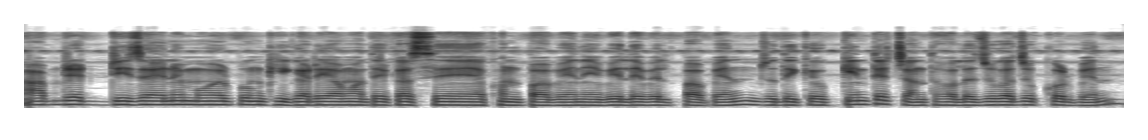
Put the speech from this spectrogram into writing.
আপডেট ডিজাইনে ময়ূরপঙ্খী গাড়ি আমাদের কাছে এখন পাবেন অ্যাভেলেবেল পাবেন। যদি কেউ কিনতে চান তাহলে যোগাযোগ করবেন।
